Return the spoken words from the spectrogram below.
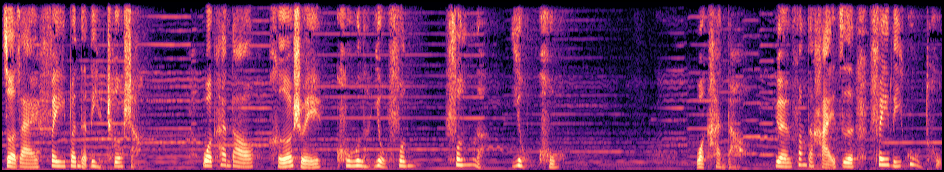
坐在飞奔的列车上，我看到河水哭了又疯，疯了又哭。我看到。远方的孩子飞离故土，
